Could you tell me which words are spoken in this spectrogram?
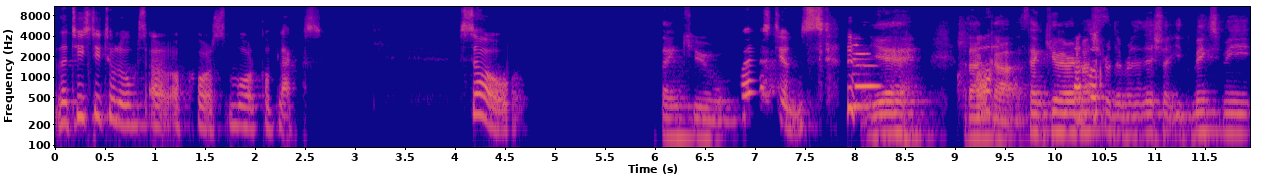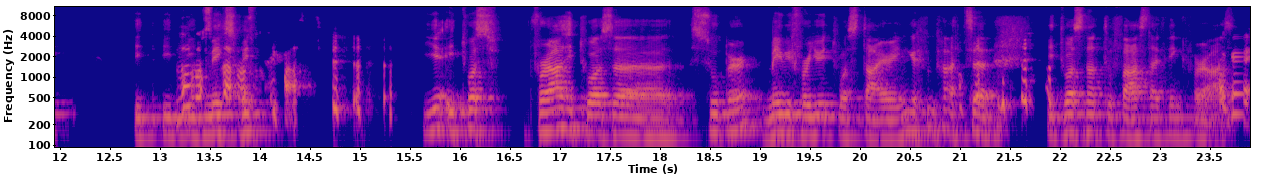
The TC2 looms are of course more complex. So Thank you. Questions? yeah, Ranka, thank you very much was... for the presentation. It makes me, it, it, it makes me, yeah, it was, for us, it was uh, super. Maybe for you, it was tiring, but uh, it was not too fast, I think, for us. Okay.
